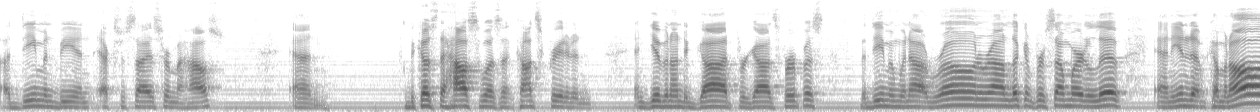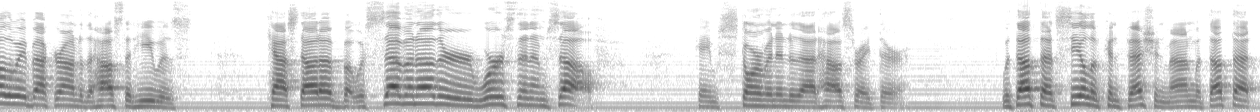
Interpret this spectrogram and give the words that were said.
a demon being exorcised from a house. And because the house wasn't consecrated and, and given unto God for God's purpose, the demon went out roaming around looking for somewhere to live, and he ended up coming all the way back around to the house that he was cast out of, but with seven other worse than himself, came storming into that house right there. Without that seal of confession, man, without that,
